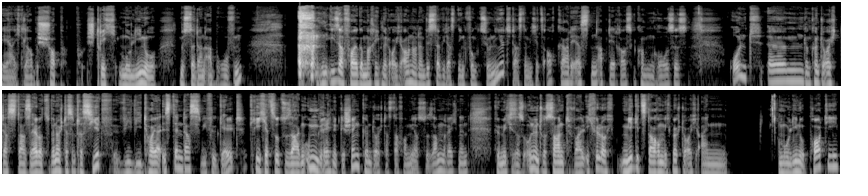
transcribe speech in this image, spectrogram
der, ich glaube, Shop-Molino müsst ihr dann abrufen. Eine ISA-Folge mache ich mit euch auch noch, dann wisst ihr, wie das Ding funktioniert. Da ist nämlich jetzt auch gerade erst ein Update rausgekommen, ein großes. Und ähm, dann könnt ihr euch das da selber, wenn euch das interessiert, wie, wie teuer ist denn das, wie viel Geld kriege ich jetzt sozusagen umgerechnet geschenkt, könnt ihr euch das da von mir aus zusammenrechnen. Für mich ist das uninteressant, weil ich will euch, mir geht es darum, ich möchte euch einen Molino Porti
